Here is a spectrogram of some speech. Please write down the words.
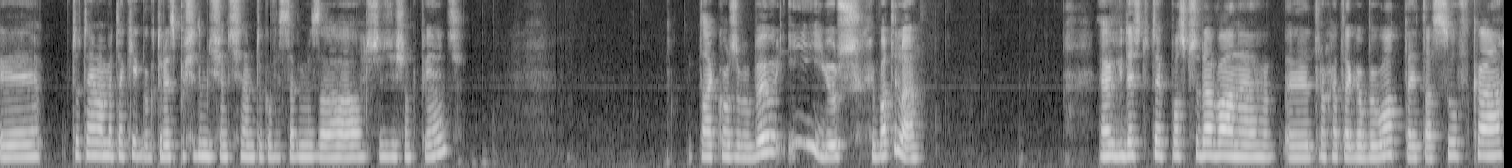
Y, tutaj mamy takiego, który jest po 77, to go wystawimy za 65. Tak, o, żeby był i już chyba tyle. Jak widać tutaj posprzedawane y, trochę tego było. Tutaj ta sówka,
